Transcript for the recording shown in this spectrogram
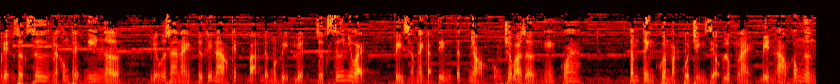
luyện dược sư là không thể nghi ngờ. Liễu gia này từ khi nào kết bạn được một vị luyện dược sư như vậy? Vì sao ngay cả tin tức nhỏ cũng chưa bao giờ nghe qua? Tâm tình khuôn mặt của Trình Diệu lúc này biến ảo không ngừng.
